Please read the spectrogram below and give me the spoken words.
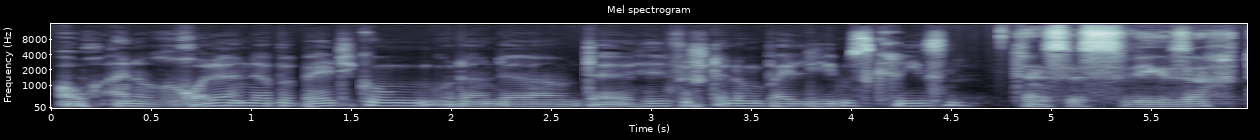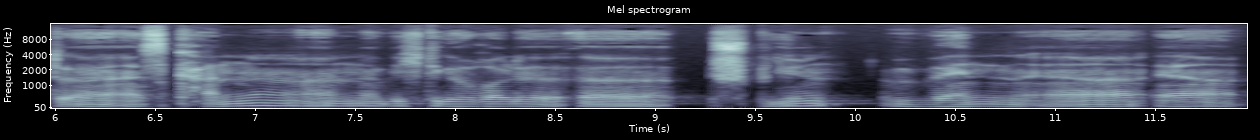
auch eine Rolle in der Bewältigung oder in der, der Hilfestellung bei Lebenskrisen? Das ist, wie gesagt, äh, es kann eine wichtige Rolle äh, spielen wenn er, er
